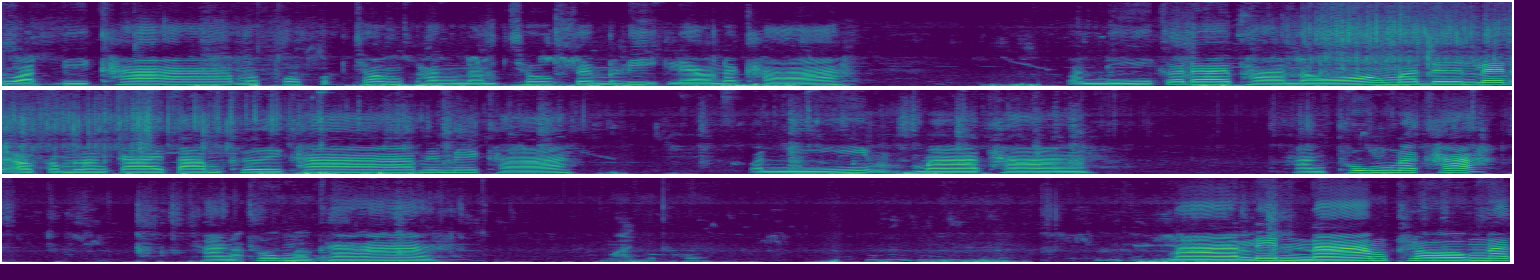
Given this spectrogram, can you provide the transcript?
สวัสดีค่ะ มาพบกับช่องพังนำโชคแฟมิลี่อีกแล้วนะคะ วันนี้ก็ได้พาน้องมาเดินเล่นออกกำลังกายตามเคยค่ะแม่แม่ๆค่ะวันนี้มาทางทางทุ่งนะคะ ทางทุ่งค่ะมาหยุดคุกมาเล่นน้ำคลองนะ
